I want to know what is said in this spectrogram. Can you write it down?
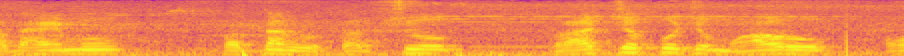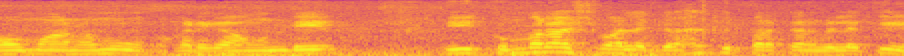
ఆదాయము పద్నాలుగు ఖర్చు రాజ్యపూజం ఆరు అవమానము ఒకటిగా ఉంది. ఈ కుంభరాశి వాళ్ళ గ్రహస్థి ప్రకారం వీళ్ళకి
